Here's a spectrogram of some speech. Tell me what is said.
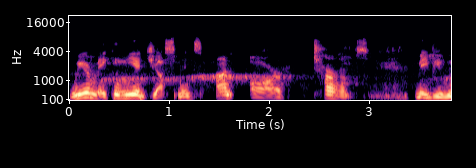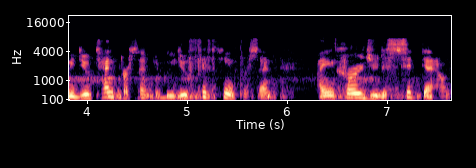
we are making the adjustments on our terms. Maybe we do 10%, maybe we do 15%. I encourage you to sit down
